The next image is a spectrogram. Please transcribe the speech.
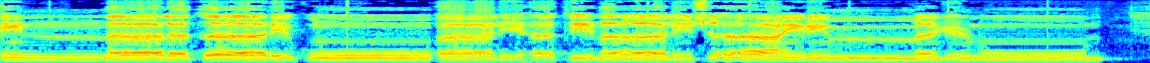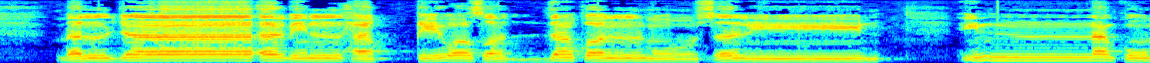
أئنا لتاركو آلهتنا لشاعر مجنون بل جاء بالحق وصدق المرسلين انكم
